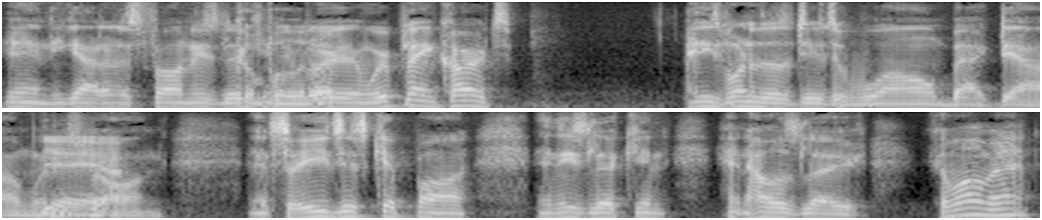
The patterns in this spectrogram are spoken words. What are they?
And he got on his phone. He's looking, and it we're, and we're playing cards. And he's one of those dudes that won't back down when Yeah, he's yeah. wrong. And so he just kept on, and he's looking, and I was like, "Come on, man!"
